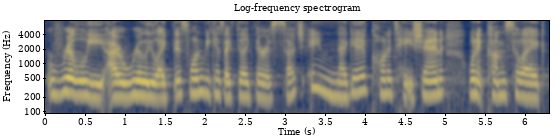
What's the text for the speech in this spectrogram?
really, I really like this one because I feel like there is such a negative connotation when it comes to like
